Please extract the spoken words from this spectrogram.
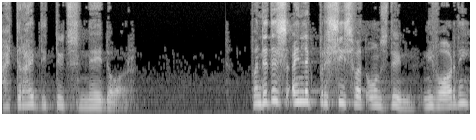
Hy dryp die toets net daar. Want dit is eintlik presies wat ons doen, nie waar nie?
